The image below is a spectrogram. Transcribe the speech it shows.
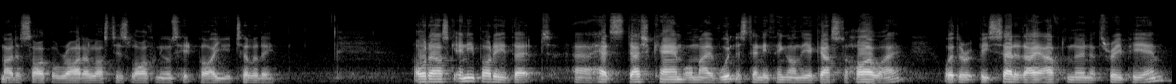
motorcycle rider lost his life when he was hit by a utility. I would ask anybody that uh, has dash cam or may have witnessed anything on the Augusta Highway, whether it be Saturday afternoon at 3pm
